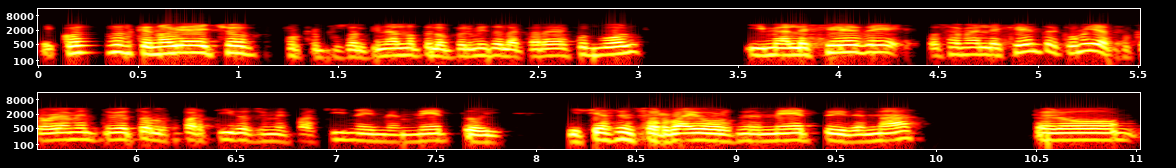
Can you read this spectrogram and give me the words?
Eh, cosas que no había hecho porque pues al final no te lo permite la carrera de fútbol y me alejé de, o sea, me alejé entre comillas, porque obviamente veo todos los partidos y me fascina y me meto, y, y si hacen survivors me meto y demás, pero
